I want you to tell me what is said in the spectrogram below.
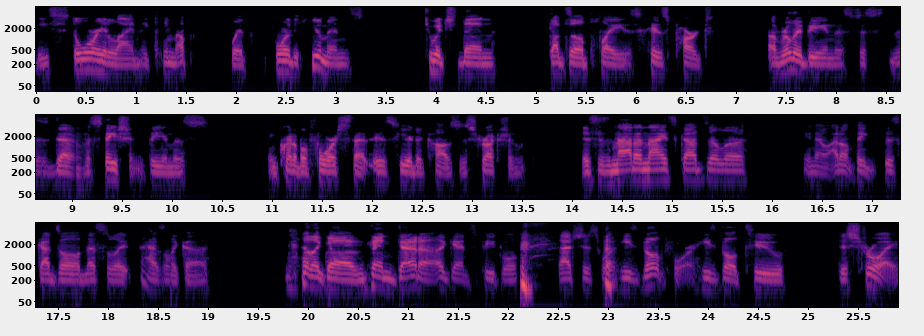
the storyline they came up with for the humans to which then godzilla plays his part of really being this just this devastation being this incredible force that is here to cause destruction this is not a nice godzilla you know i don't think this godzilla necessarily has like a like a vendetta against people. That's just what he's built for. He's built to destroy.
